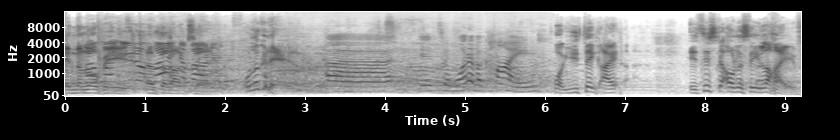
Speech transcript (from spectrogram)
in the But what lobby you don't of the like Luxor. about it? Well, look at it. Uh, it's a one of a kind. What, you think I... Is this honestly live?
